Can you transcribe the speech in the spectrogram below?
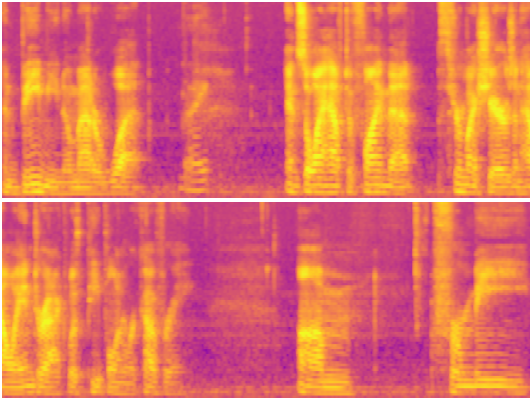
and be me no matter what. Right. And so I have to find that through my shares and how I interact with people in recovery. Um, for me,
